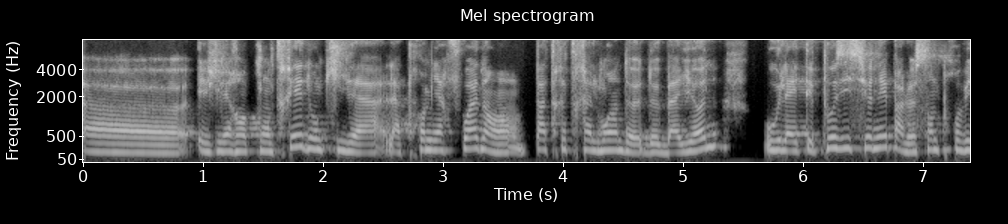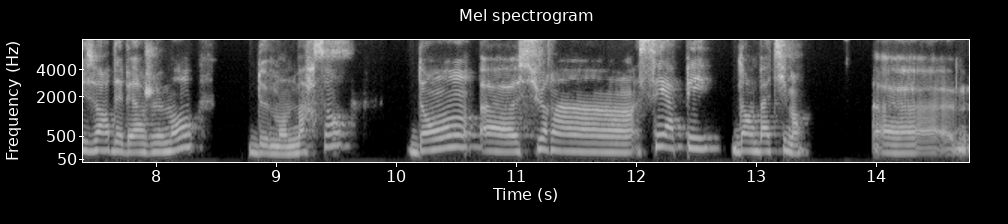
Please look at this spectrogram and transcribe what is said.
Euh, et je l'ai rencontré donc il a la première fois dans pas très très loin de, de Bayonne où il a été positionné par le centre provisoire d'hébergement de Mont-de-Marsan dans euh, sur un CAP dans le bâtiment. Euh,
